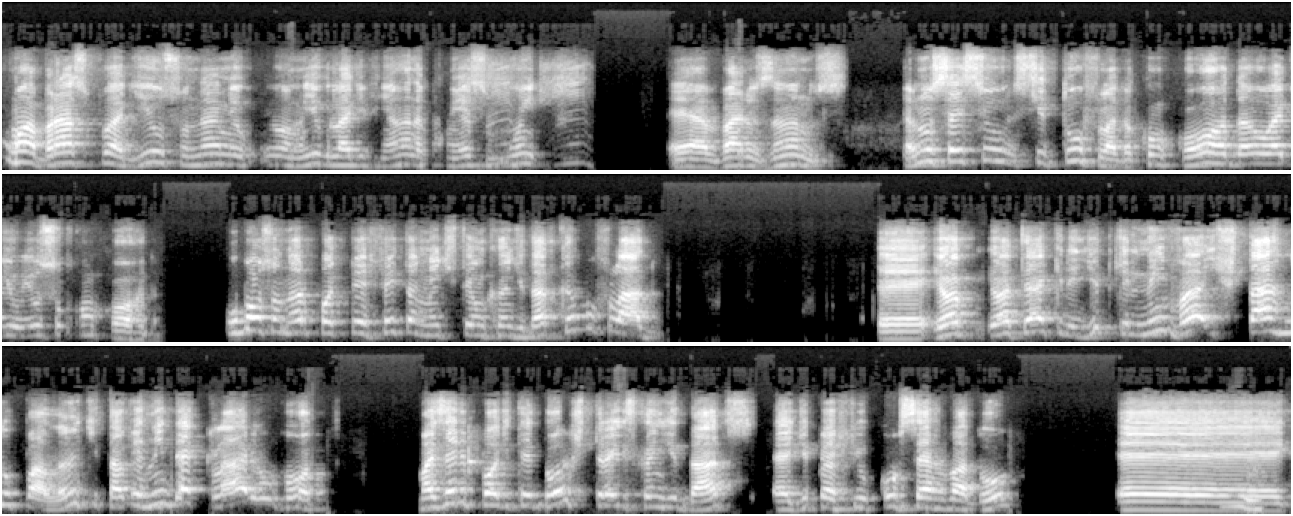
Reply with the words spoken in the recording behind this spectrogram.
Um abraço para o Adilson, né, meu, meu, amigo lá de Viana, conheço muito é, há vários anos. Eu não sei se, se tu, Flávia, concorda ou Ed Wilson concorda. O Bolsonaro pode perfeitamente ter um candidato camuflado. É, eu, eu até acredito que ele nem vai estar no palanque, talvez nem declare o voto. Mas ele pode ter dois, três candidatos é, de perfil conservador é,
